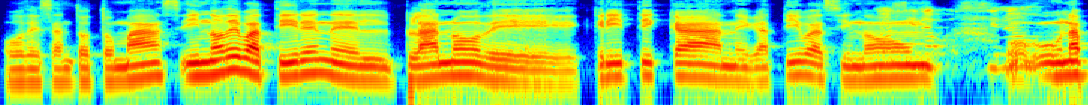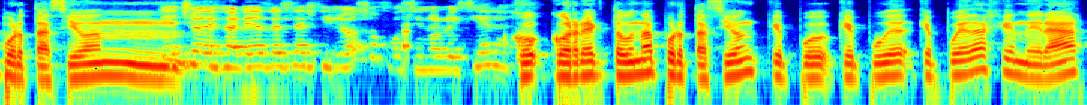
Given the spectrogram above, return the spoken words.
o de Santo Tomás, y no debatir en el plano de crítica negativa, sino, No, si un- no- si no- una aportación... de hecho, dejarías de ser filósofo si no lo hicieras. Co- correcto, una aportación que, que, que pueda generar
